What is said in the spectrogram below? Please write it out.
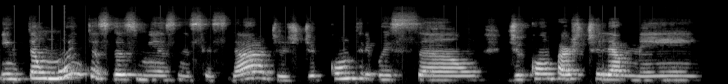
então muitas das minhas necessidades de contribuição, de compartilhamento,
